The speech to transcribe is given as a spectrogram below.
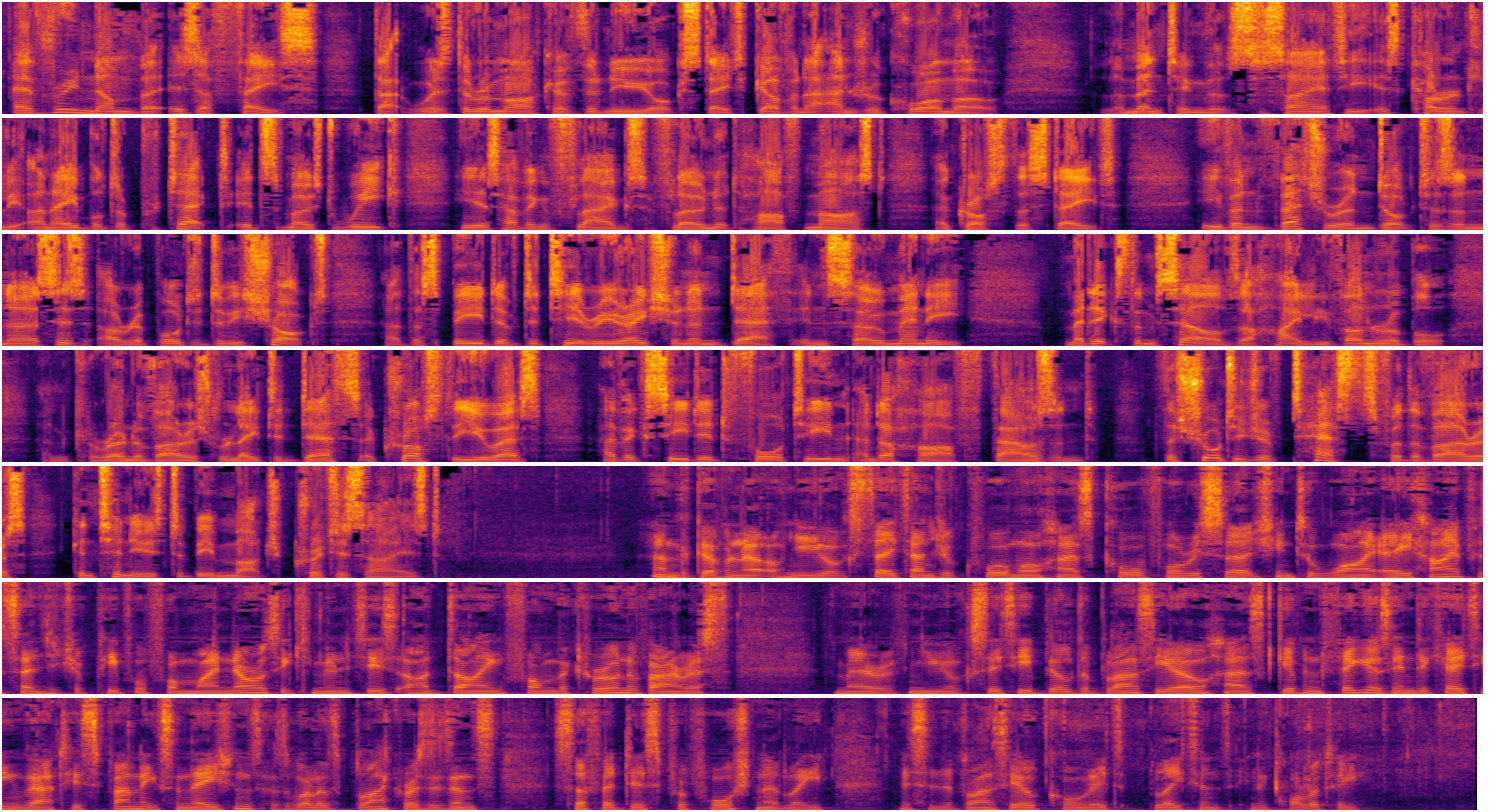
Every number is a face. That was the remark of the New York State Governor Andrew Cuomo. Lamenting that society is currently unable to protect its most weak, he is having flags flown at half mast across the state. Even veteran doctors and nurses are reported to be shocked at the speed of deterioration and death in so many. Medics themselves are highly vulnerable, and coronavirus related deaths across the US have exceeded 14,500 the shortage of tests for the virus continues to be much criticised. And the governor of New York State, Andrew Cuomo, has called for research into why a high percentage of people from minority communities are dying from the coronavirus. The mayor of New York City, Bill de Blasio, has given figures indicating that Hispanics and Asians, as well as black residents, suffer disproportionately. Mr. de Blasio called it blatant inequality.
